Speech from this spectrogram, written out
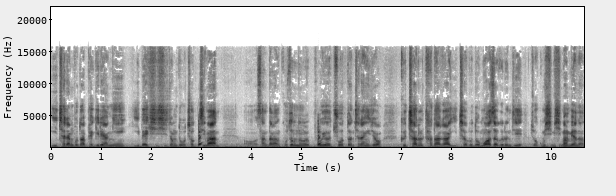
이 차량보다 배기량이 200cc 정도 적지만 어, 상당한 고성능을 보여주었던 차량이죠. 그 차를 타다가 이 차로 넘어와서 그런지 조금 심심한 면은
